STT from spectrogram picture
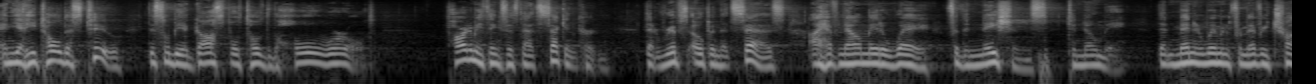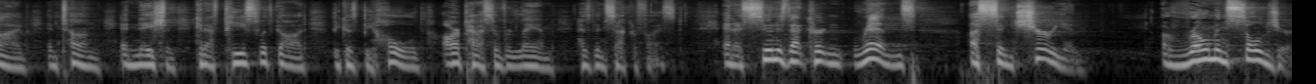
And yet he told us too, this will be a gospel told to the whole world. Part of me thinks it's that second curtain that rips open that says, I have now made a way for the nations to know me that men and women from every tribe and tongue and nation can have peace with God because behold, our Passover lamb has been sacrificed. And as soon as that curtain rends, a centurion, a Roman soldier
